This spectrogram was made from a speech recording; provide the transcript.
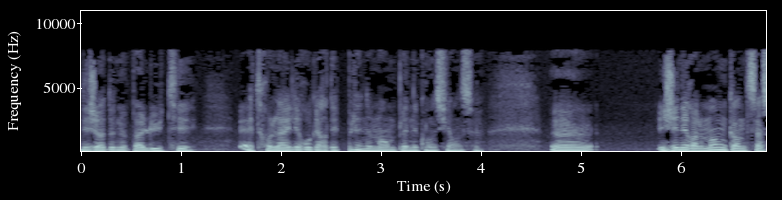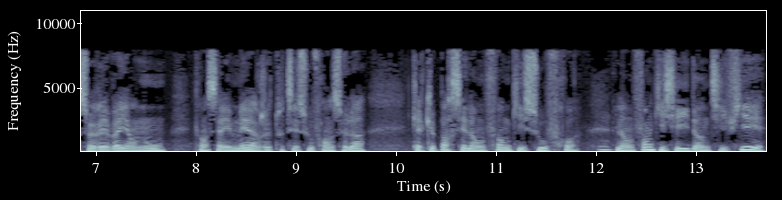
déjà de ne pas lutter, être là et les regarder pleinement, en pleine conscience. Euh, généralement, quand ça se réveille en nous, quand ça émerge, toutes ces souffrances-là, quelque part, c'est l'enfant qui souffre, l'enfant qui s'est identifié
